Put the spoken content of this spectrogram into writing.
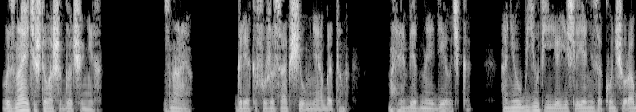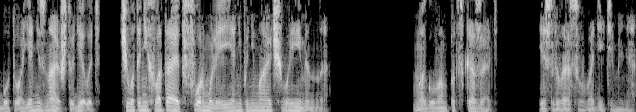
Вы знаете, что ваша дочь у них? Знаю. Греков уже сообщил мне об этом. Моя бедная девочка. Они убьют ее, если я не закончу работу, а я не знаю, что делать. Чего-то не хватает в формуле, и я не понимаю, чего именно. «Могу вам подсказать, если вы освободите меня»,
